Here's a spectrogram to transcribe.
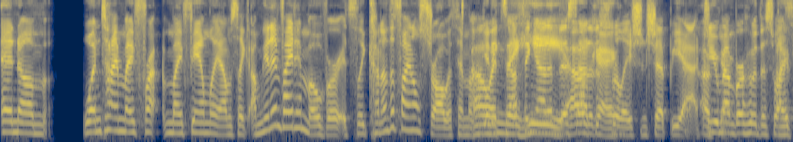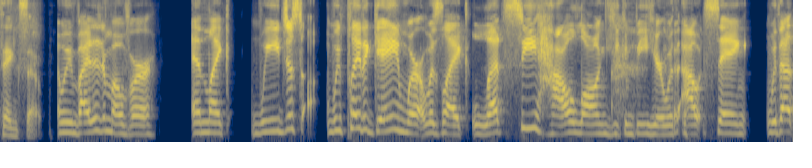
And um one time my fr- my family, I was like, I'm gonna invite him over. It's like kind of the final straw with him. I'm Oh, getting nothing out of this out of this relationship. Yeah. Do Okay. you remember who this was? I think so. and we invited him over and like we just we played a game where it was like let's see how long he can be here without saying without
